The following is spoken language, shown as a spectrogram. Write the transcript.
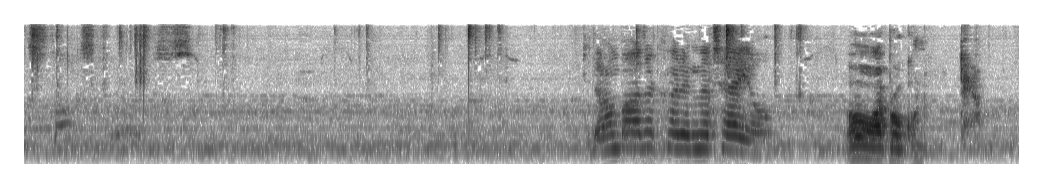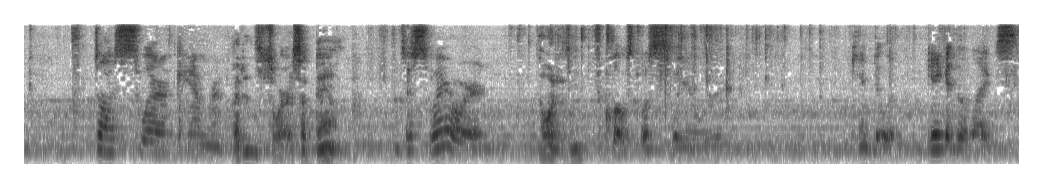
This looks gross. Don't bother cutting the tail. Oh, I broke one. Damn. Don't swear on camera. I didn't swear. I said damn. It's a swear word. No, it isn't. It's close to a swear word. Can't do it. Can't get the legs.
